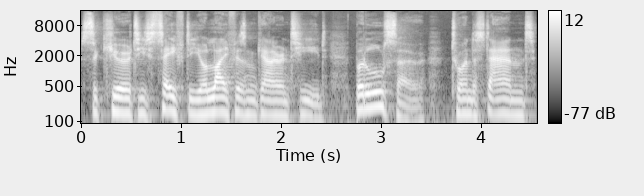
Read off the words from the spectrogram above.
security, safety, your life isn't guaranteed, but also to understand.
